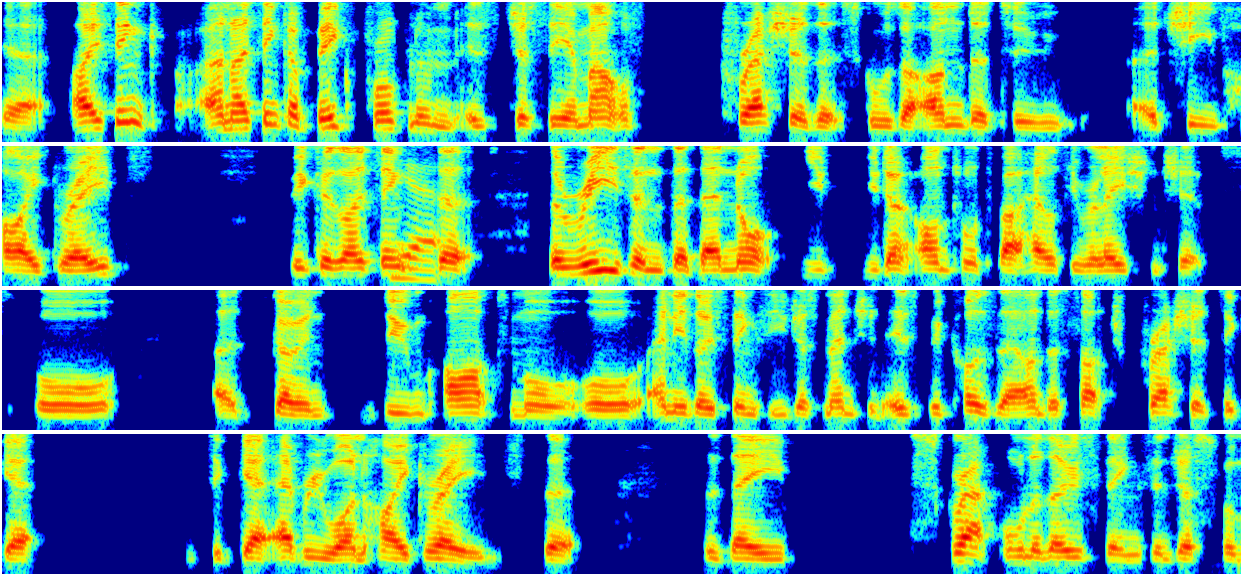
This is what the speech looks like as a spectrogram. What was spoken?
yeah i think and i think a big problem is just the amount of pressure that schools are under to achieve high grades because i think yeah. that the reason that they're not you you don't aren't taught about healthy relationships or uh, go and do art more or any of those things that you just mentioned is because they're under such pressure to get to get everyone high grades that that they scrap all of those things and just for,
